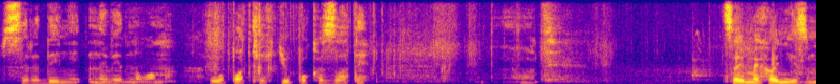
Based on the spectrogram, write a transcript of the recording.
всередині, не видно вам. Лопатки хотів показати. От. Цей механізм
